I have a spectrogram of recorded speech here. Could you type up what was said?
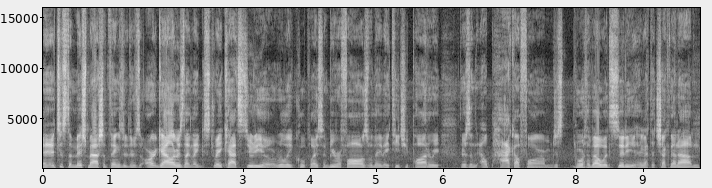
and it's just a mishmash of things. There's art galleries like like Stray Cat Studio, a really cool place in Beaver Falls where they, they teach you pottery. There's an alpaca farm just north of Ellwood City. I got to check that out, and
